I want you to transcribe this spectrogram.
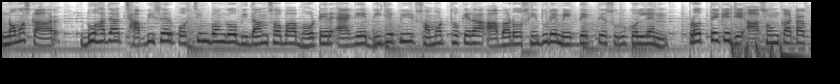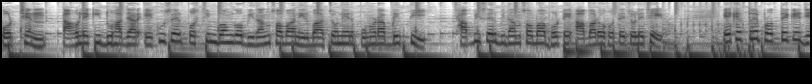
নমস্কার। দু হাজার ছাব্বিশের পশ্চিমবঙ্গ বিধানসভা ভোটের আগে বিজেপির সমর্থকেরা আবারও সিঁদুরে মেঘ দেখতে শুরু করলেন। প্রত্যেকে যে আশঙ্কাটা করছেন, তাহলে কি দু হাজার একুশের পশ্চিমবঙ্গ বিধানসভা নির্বাচনের পুনরাবৃত্তি ছাব্বিশের বিধানসভা ভোটে আবারও হতে চলেছে? এক্ষেত্রে প্রত্যেকে যে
